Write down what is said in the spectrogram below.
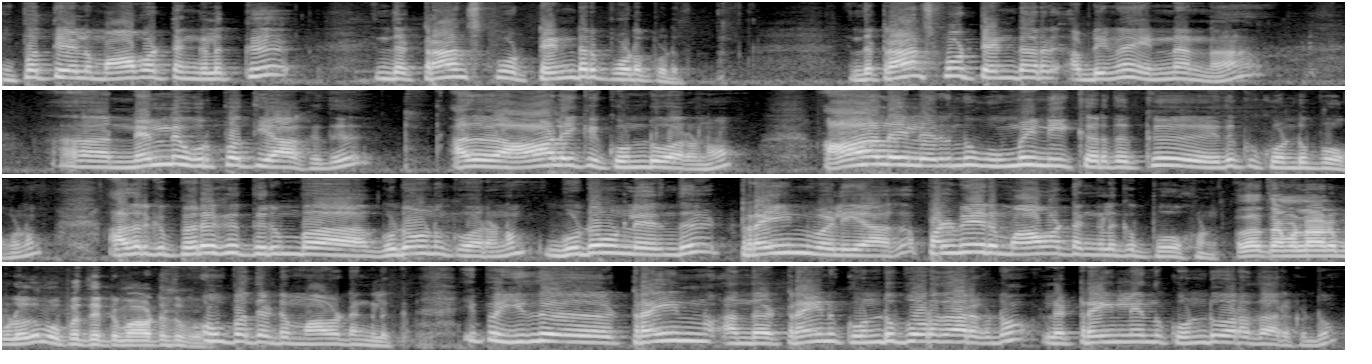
முப்பத்தி ஏழு மாவட்டங்களுக்கு இந்த டிரான்ஸ்போர்ட் டெண்டர் போடப்படுது. இந்த டிரான்ஸ்போர்ட் டெண்டர் அப்படின்னா என்னென்னா நெல் உற்பத்தி ஆகுது. அது ஆலைக்கு கொண்டு வரணும். ஆலையிலிருந்து உமை நீக்கிறதுக்கு இதுக்கு கொண்டு போகணும். அதற்கு பிறகு திரும்ப குடோனுக்கு வரணும். குடோன்ல இருந்து ட்ரெயின் வழியாக பல்வேறு மாவட்டங்களுக்கு போகணும். அதாவது தமிழ்நாடு முழுவதும் முப்பத்தெட்டு மாவட்டத்துக்கு முப்பத்தெட்டு மாவட்டங்களுக்கு. இப்போ இது ட்ரெயின் அந்த ட்ரெயின் கொண்டு போகிறதா இருக்கட்டும் இல்லை ட்ரெயின்லேருந்து கொண்டு வரதா இருக்கட்டும்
